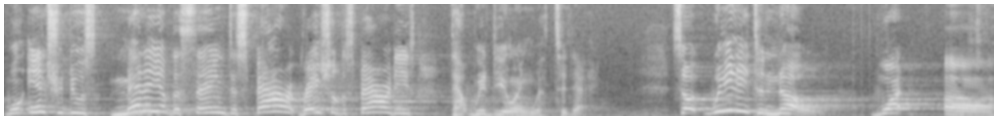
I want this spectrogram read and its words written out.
will introduce many of the same racial disparities that we're dealing with today. So we need to know what, uh,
